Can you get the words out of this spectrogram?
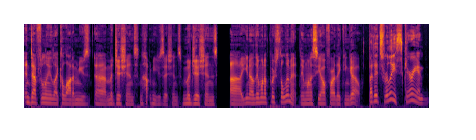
And definitely like a lot of mus- uh, magicians, not musicians, magicians, uh, you know, they want to push the limit. They want to see how far they can go. But it's really scary, in,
